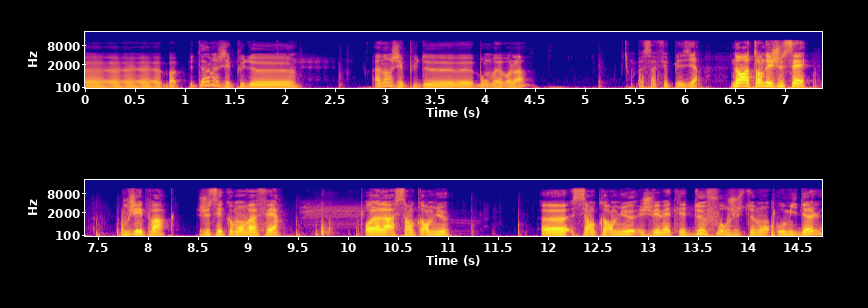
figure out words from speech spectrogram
Euh, bah putain, j'ai plus de... Ah non, j'ai plus de... Bon bah voilà. Bah ça fait plaisir. Non, attendez, je sais. Bougez pas. Je sais comment on va faire. Oh là là, c'est encore mieux. Euh, c'est encore mieux. Je vais mettre les deux fours justement au middle.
